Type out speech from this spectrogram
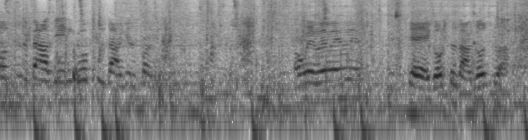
up to the bow, Danny. Go up to the bow. Get in front of me. Oh, wait, wait, wait, wait. Yeah, yeah, go to the bow. Go to the bow.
